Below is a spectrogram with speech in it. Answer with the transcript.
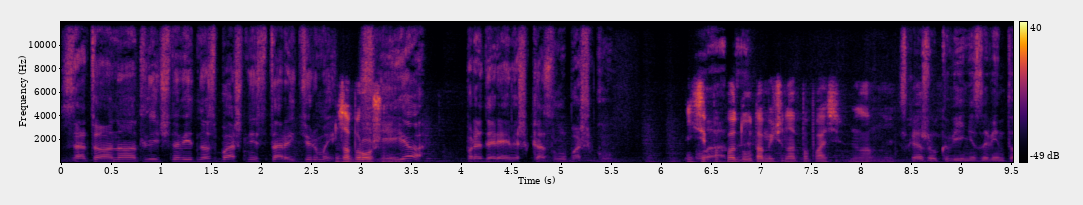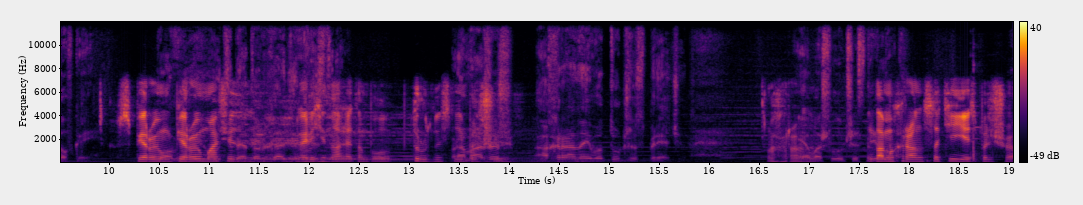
Зато оно отлично видно с башни старой тюрьмы. Заброшенной. Ее продырявишь козлу башку. Если Ладно. попаду, там еще надо попасть, главное. Схожу к Винни за винтовкой. С первой, Помни, первой мафией в оригинале там было трудности Промажешь, небольшие. охрана его тут же спрячет. Я Охрана. ваш лучший Ну, стрелок. Там охрана, кстати, есть большая.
